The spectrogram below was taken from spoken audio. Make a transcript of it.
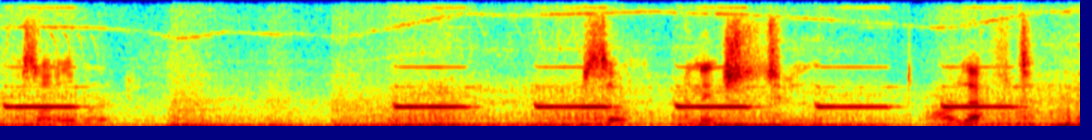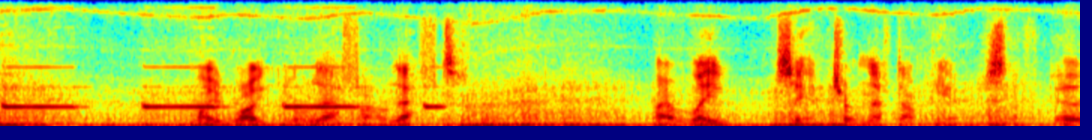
that's not going to work. Still an inch to our left. My right, your left, our left. Whatever way, so yeah, turn left down here. Stuff go.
